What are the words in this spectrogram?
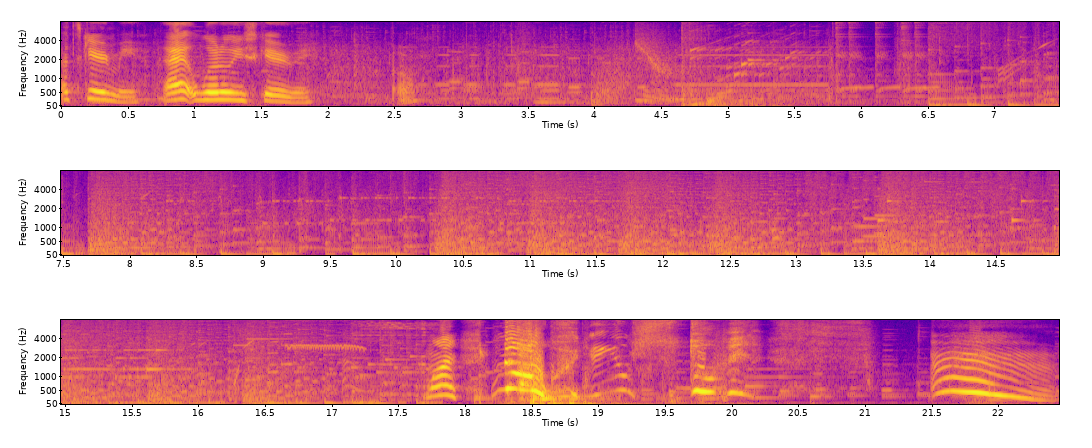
That scared me. That literally scared me. No! You, stupid! Mm.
